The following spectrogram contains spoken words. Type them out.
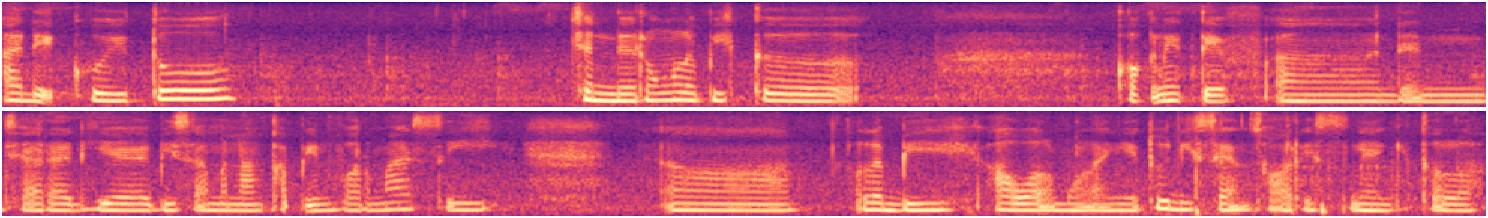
adikku itu cenderung lebih ke kognitif uh, dan cara dia bisa menangkap informasi uh, lebih awal mulanya itu di sensorisnya gitu loh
